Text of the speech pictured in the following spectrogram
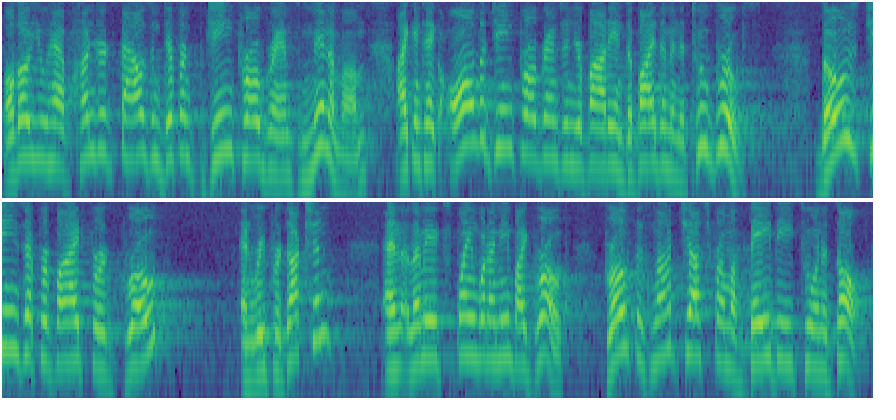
Although you have 100,000 different gene programs minimum, I can take all the gene programs in your body and divide them into two groups. Those genes that provide for growth and reproduction. And let me explain what I mean by growth. Growth is not just from a baby to an adult.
